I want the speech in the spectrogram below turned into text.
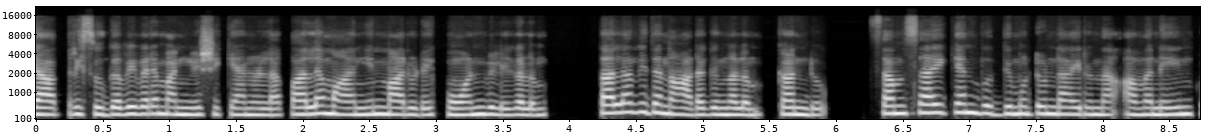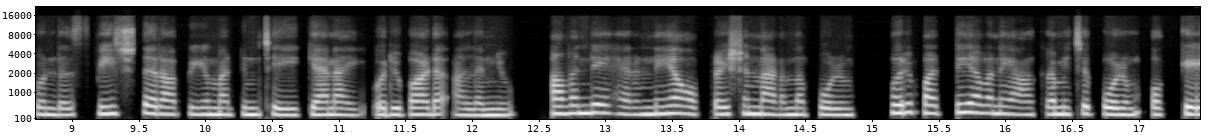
രാത്രി സുഖവിവരം അന്വേഷിക്കാനുള്ള പല മാന്യന്മാരുടെ ഫോൺ വിളികളും പലവിധ നാടകങ്ങളും കണ്ടു. സംസാരിക്കാൻ ബുദ്ധിമുട്ടുണ്ടായിരുന്ന അവനെയും കൊണ്ട് സ്പീച്ച് തെറാപ്പിയും മറ്റും ചെയ്യിക്കാനായി ഒരുപാട് അലഞ്ഞു. അവന്റെ ഹെർണിയ ഓപ്പറേഷൻ നടന്നപ്പോഴും ഒരു പട്ടി അവനെ ആക്രമിച്ചപ്പോഴും ഒക്കെ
